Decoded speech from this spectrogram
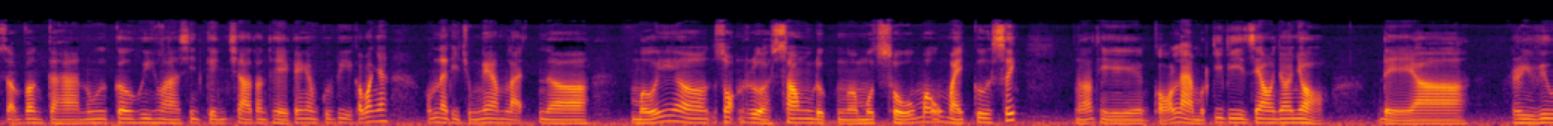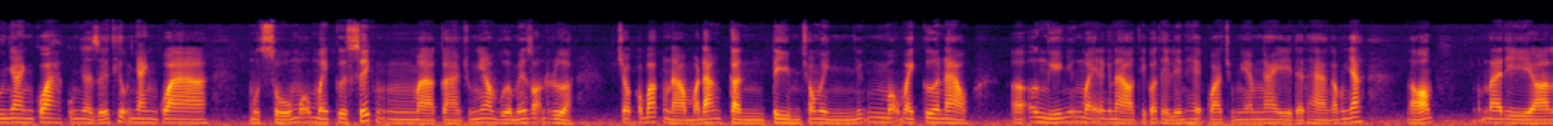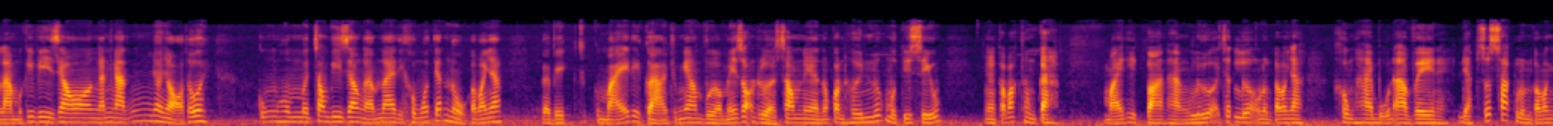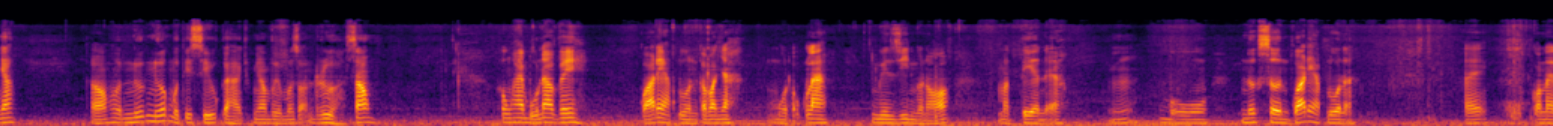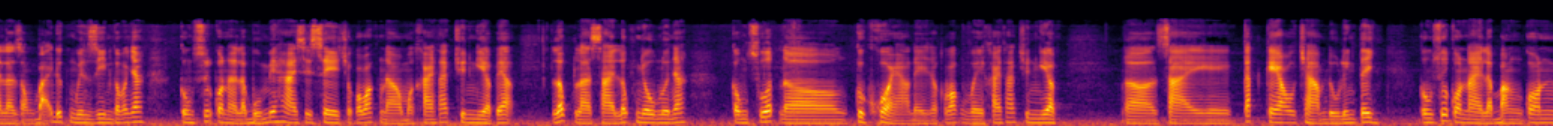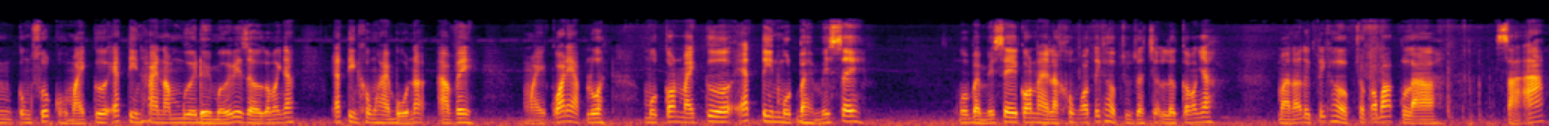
Dạ vâng, cả nuôi cơ Huy Hòa xin kính chào toàn thể các anh em quý vị các bác nhé. Hôm nay thì chúng em lại uh, mới uh, dọn rửa xong được ờ, một số mẫu máy cưa xích. Đó thì có làm một cái video nho nhỏ để uh, review nhanh qua cũng như giới thiệu nhanh qua một số mẫu máy cưa xích mà cả chúng em vừa mới dọn rửa. Cho các bác nào mà đang cần tìm cho mình những mẫu máy cưa nào uh, ưng ý những máy nào thì có thể liên hệ qua chúng em ngay để đặt hàng các bác nhé đó hôm nay thì à, làm một cái video ngắn ngắn nhỏ nhỏ thôi. Cũng hôm trong video ngày hôm nay thì không có test nổ các bác nhá. Bởi vì máy thì cả chúng em vừa mới dọn rửa xong nên nó còn hơi nước một tí xíu. Nên các bác thông cảm. Máy thì toàn hàng lựa chất lượng luôn các bác nhá. 024 AV này đẹp xuất sắc luôn các bác nhá. Đó hơn nước nước một tí xíu cả chúng em vừa mới dọn rửa xong. 024 AV quá đẹp luôn các bác nhá. Một ốc lam nguyên zin của nó. Mặt tiền này ừ, bộ nước sơn quá đẹp luôn ạ à. Đấy, con này là dòng bãi Đức Nguyên Zin các bác nhá. Công suất con này là 42cc cho các bác nào mà khai thác chuyên nghiệp đấy ạ. Lốc là xài lốc nhôm luôn nhá. Công suất uh, cực khỏe để cho các bác về khai thác chuyên nghiệp. Uh, xài cắt keo chàm đủ linh tinh. Công suất con này là bằng con công suất của máy cưa Estin 250 đời mới bây giờ các bác nhá. Estin 024 ạ, AV. Máy quá đẹp luôn. Một con máy cưa Estin 170C 170C con này là không có tích hợp chủ giật trợ lực các bác nhá. Mà nó được tích hợp cho các bác là xả áp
